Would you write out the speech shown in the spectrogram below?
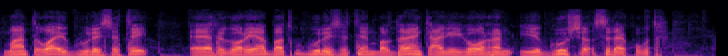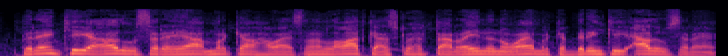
maanta waa ay guulaysatay. Rigoorayaal baad ku guulaysateen bal dareenkaaga iga warran iyo guusha siday kugu tahay dareenkayga aad u sareeyaa marka waxawaaye sanad labaadka isku xigtaan raynana waaye marka dareenkayga aad u sareeya.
